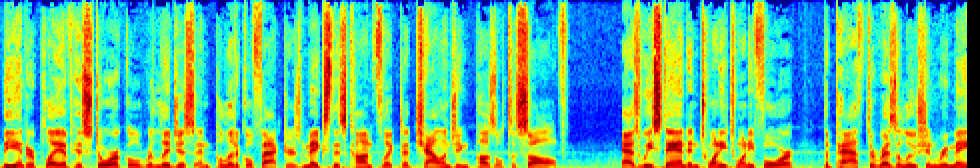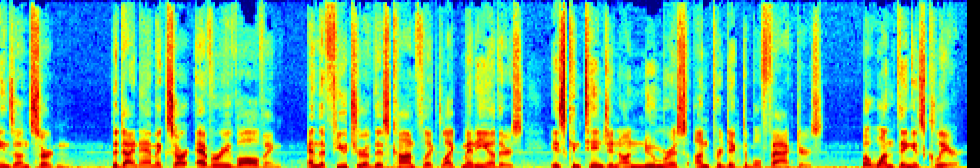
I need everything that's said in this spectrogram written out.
The interplay of historical, religious and political factors makes this conflict a challenging puzzle to solve. As we stand in 2024, the path to resolution remains uncertain. The dynamics are ever evolving, and the future of this conflict like many others, is contingent on numerous unpredictable factors. But one thing is clear.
